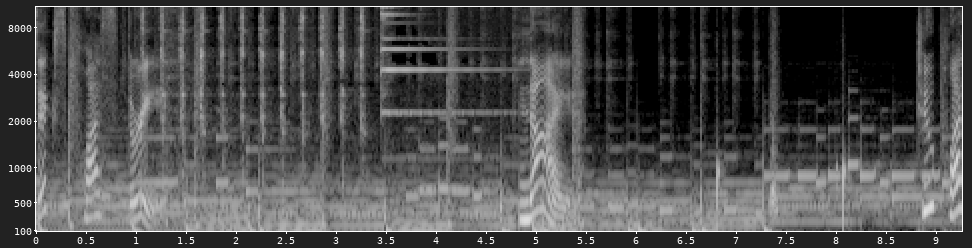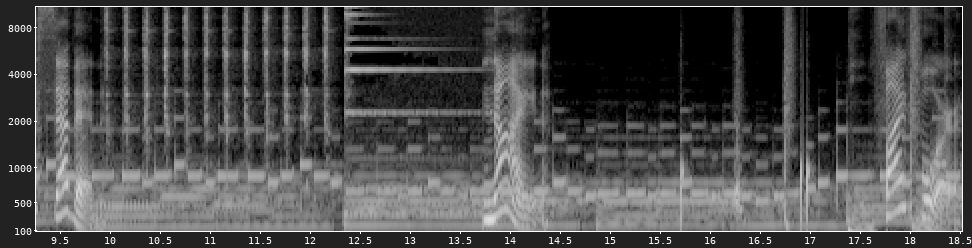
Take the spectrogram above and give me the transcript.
6 plus 3 9 2 plus 7 9 5 4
